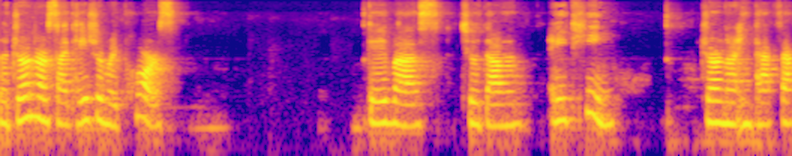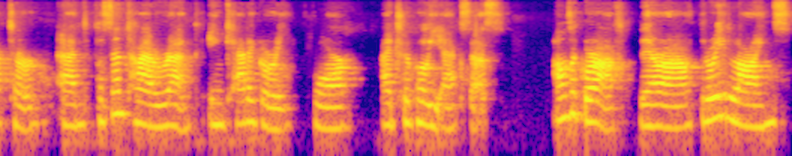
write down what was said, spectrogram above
The Journal Citation Reports gave us 2018 journal impact factor, and percentile rank in category for IEEE access. On the graph, there are three lines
